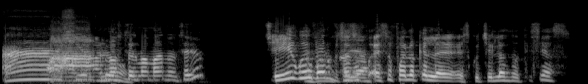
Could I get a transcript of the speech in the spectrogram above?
Ah, Ah, no estoy mamando, ¿en serio? Sí, güey, bueno, no pues eso, eso fue lo que le escuché en las noticias.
